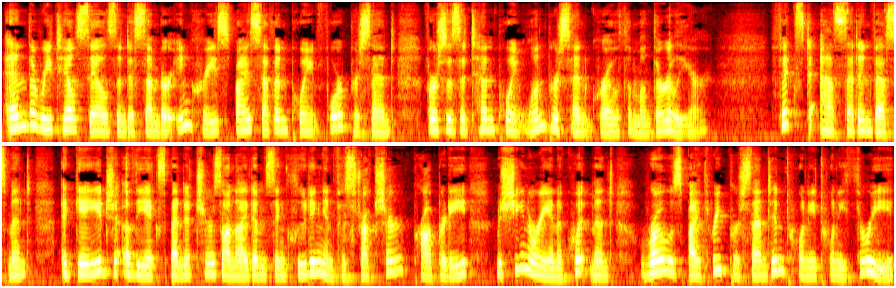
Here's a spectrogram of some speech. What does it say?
and the retail sales in December increased by 7.4% versus a 10.1% growth a month earlier. Fixed asset investment, a gauge of the expenditures on items including infrastructure, property, machinery, and equipment, rose by 3% in 2023,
